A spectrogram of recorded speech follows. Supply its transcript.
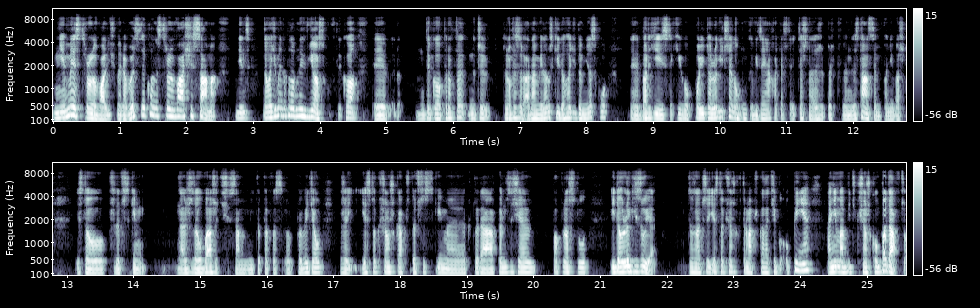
nie my strollowaliśmy rewolucję, tylko ona strollowała się sama. Więc dochodzimy do podobnych wniosków, tylko, y, tylko profe, znaczy profesor Adam Wielomski dochodzi do wniosku y, bardziej z takiego politologicznego punktu widzenia, chociaż tutaj też należy brać pewnym dystansem, ponieważ jest to przede wszystkim, należy zauważyć, sam mi to profesor powiedział, że jest to książka przede wszystkim, y, która w pewnym sensie po prostu ideologizuje. To znaczy jest to książka, która ma przekazać jego opinię, a nie ma być książką badawczą.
